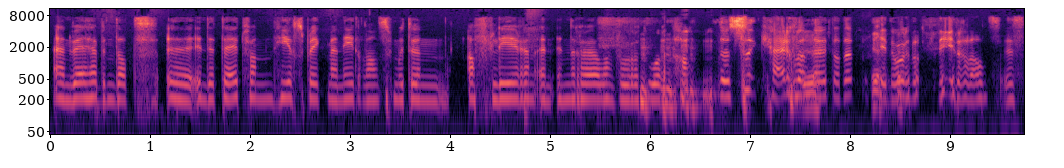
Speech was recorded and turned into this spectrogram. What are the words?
En wij hebben dat eh, in de tijd van hier spreekt men Nederlands moeten afleren en inruilen voor het woord hand. Dus ik ga ervan Ja. uit dat het geen woord of Nederlands is.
